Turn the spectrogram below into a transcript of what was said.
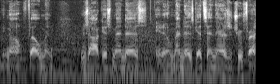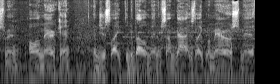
You know, Feldman, Bouzakis, Mendez. You know, Mendez gets in there as a true freshman, All-American, and just like the development of some guys like Romero, Smith.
